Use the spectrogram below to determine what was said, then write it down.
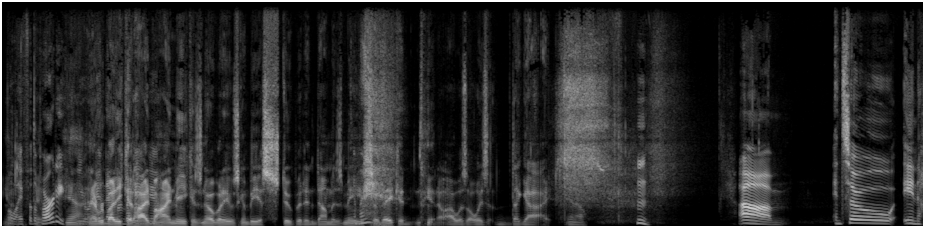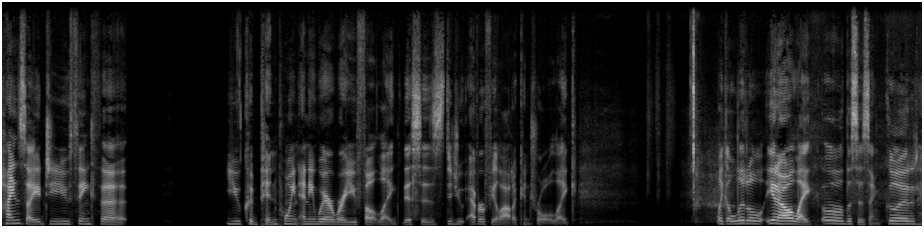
The know, life of the it- party. Yeah, and getting everybody, could hide yeah. behind me because nobody was going to be as stupid and dumb as me. So they could, you know, I was always the guy. You know, Um, and so in hindsight, do you think that you could pinpoint anywhere where you felt like this is? Did you ever feel out of control? Like, like a little, you know, like oh, this isn't good.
